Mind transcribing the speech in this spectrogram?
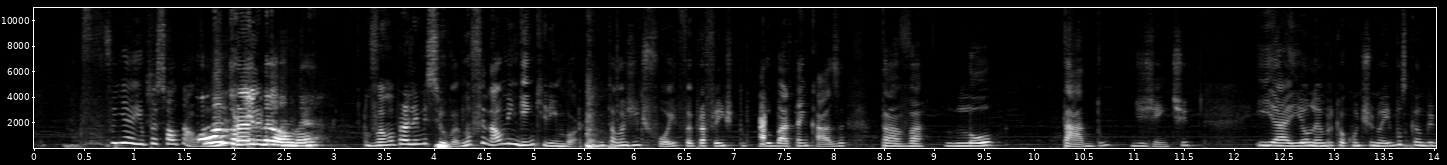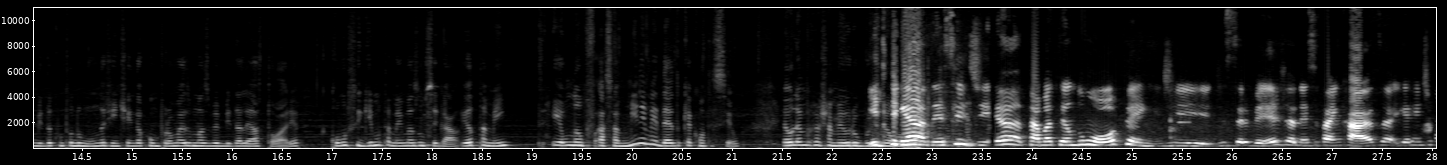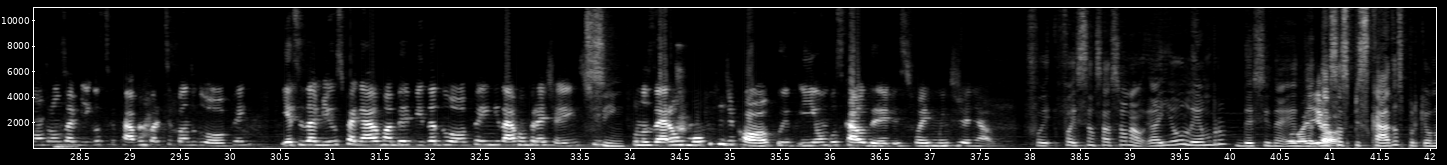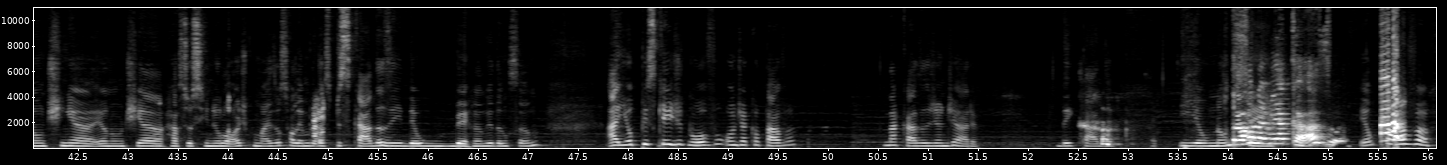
E aí o pessoal, não, vamos Quando pra, que não, né? vamos pra Leme Silva. No final ninguém queria ir embora. Então a gente foi, foi pra frente do, do bar tá em casa. Tava lotado de gente. E aí eu lembro que eu continuei buscando bebida com todo mundo. A gente ainda comprou mais umas bebidas aleatórias. Conseguimos também mais um cigarro. Eu também, eu não faço a mínima ideia do que aconteceu. Eu lembro que eu chamei o urubu de E meu tinha, nesse dia, tava tendo um open de, de cerveja nesse Tá em Casa, e a gente encontrou uns amigos que estavam participando do open, e esses amigos pegavam uma bebida do open e davam pra gente. Sim. Tipo, nos deram um monte de copo e e iam buscar o deles. Foi muito genial. Foi, foi sensacional. Aí eu lembro desse, né, ó. dessas piscadas, porque eu não tinha, eu não tinha raciocínio lógico, mas eu só lembro das piscadas e deu berrando e dançando. Aí eu pisquei de novo, onde é que eu tava? Na casa de Andiara. Deitada. E eu não Tu tava sei. na minha casa? Eu tava.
